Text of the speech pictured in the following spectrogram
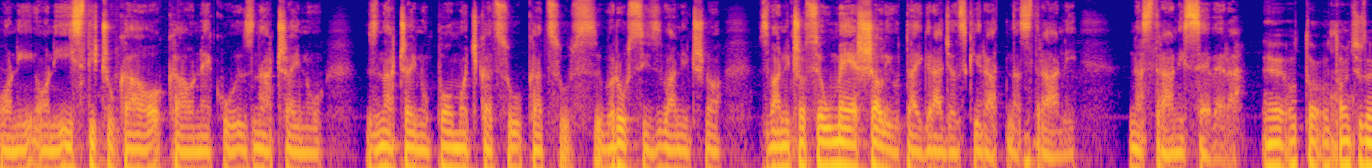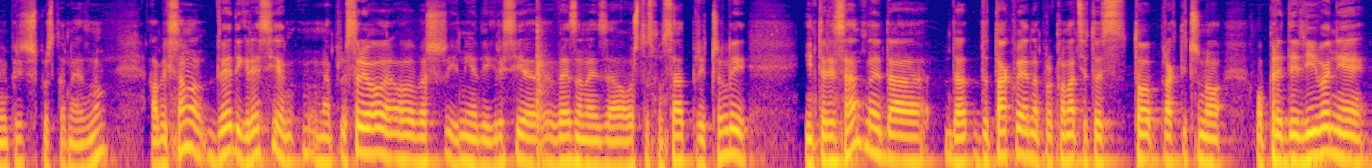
oni, oni ističu kao, kao neku značajnu značajnu pomoć kad su, kad su Rusi zvanično, zvanično se umešali u taj građanski rat na strani, na strani severa. E, o, to, o tome ćeš da mi pričaš, pošto ne znam. Ali bih samo dve digresije, napravio. Stvari, ovo, ovo baš i nije digresija, vezana je za ovo što smo sad pričali. Interesantno je da, da, da takva jedna proklamacija, to je to praktično opredeljivanje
